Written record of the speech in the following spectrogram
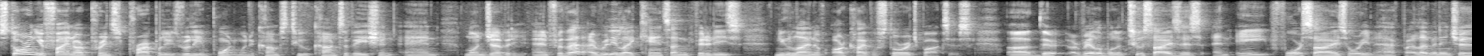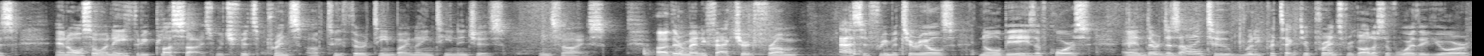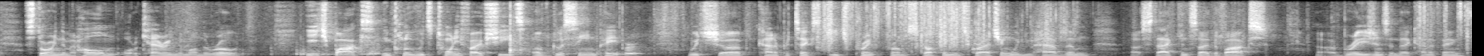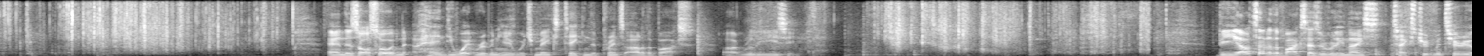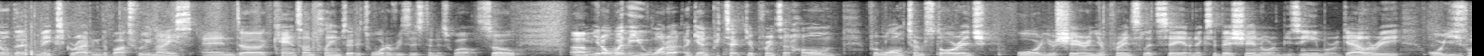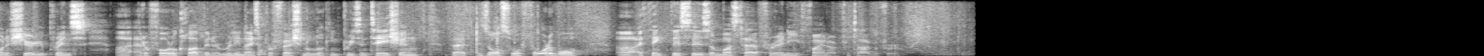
Storing your fine art prints properly is really important when it comes to conservation and longevity. And for that, I really like Canson Infinity's new line of archival storage boxes. Uh, they're available in two sizes, an A4 size or 8.5 by 11 inches, and also an A3 plus size, which fits prints up to 13 by 19 inches in size. Uh, they're manufactured from acid-free materials, no OBAs of course, and they're designed to really protect your prints regardless of whether you're storing them at home or carrying them on the road. Each box includes 25 sheets of glassine paper, which uh, kind of protects each print from scuffing and scratching when you have them uh, stacked inside the box, uh, abrasions and that kind of thing. And there's also a handy white ribbon here which makes taking the prints out of the box uh, really easy. The outside of the box has a really nice textured material that makes grabbing the box really nice and uh, Canson claims that it's water resistant as well. So, um, you know, whether you want to, again, protect your prints at home for long-term storage or you're sharing your prints, let's say at an exhibition or a museum or a gallery, or you just want to share your prints uh, at a photo club in a really nice professional looking presentation that is also affordable, uh, I think this is a must-have for any fine art photographer.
